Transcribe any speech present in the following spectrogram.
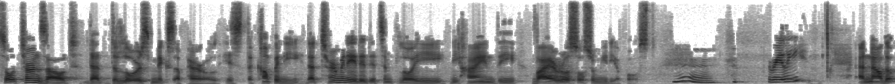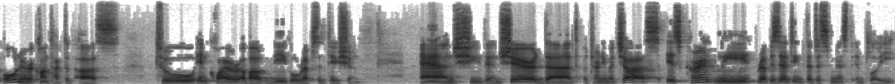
So it turns out that Dolores Mix Apparel is the company that terminated its employee behind the viral social media post. Hmm. Really? And now the owner contacted us to inquire about legal representation. And she then shared that Attorney Machas is currently representing the dismissed employee.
